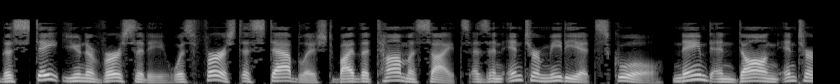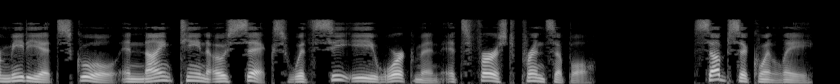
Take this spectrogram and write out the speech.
The State University was first established by the Thomasites as an intermediate school, named Indang Intermediate School in 1906 with C. E. Workman its first principal. Subsequently,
